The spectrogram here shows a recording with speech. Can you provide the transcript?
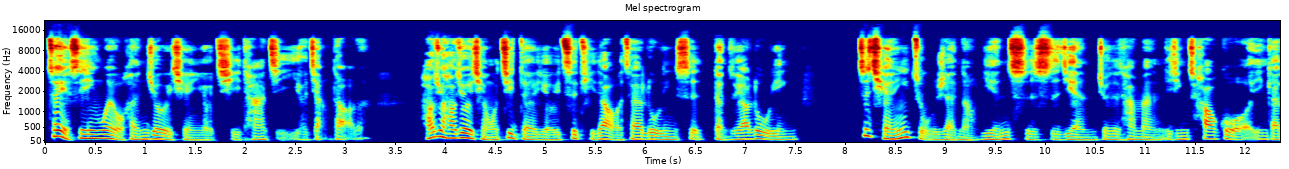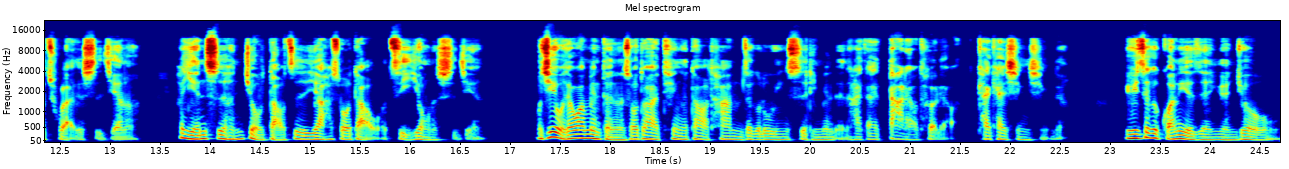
这也是因为我很久以前有其他集有讲到的。好久好久以前，我记得有一次提到我在录音室等着要录音，之前一组人哦，延迟时间就是他们已经超过应该出来的时间了，他延迟很久，导致压缩到我自己用的时间。我记得我在外面等的时候，都还听得到他们这个录音室里面的人还在大聊特聊，开开心心的。于是这个管理的人员就。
